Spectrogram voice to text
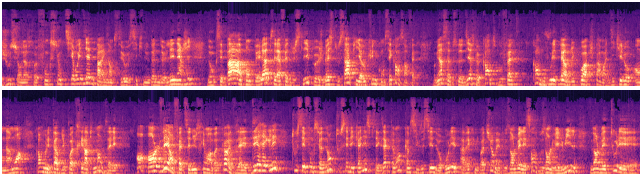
jouent sur notre fonction thyroïdienne, par exemple. C'est eux aussi qui nous donnent de l'énergie. Donc c'est pas pomper up, c'est la fête du slip, je baisse tout ça, puis il n'y a aucune conséquence en fait. Faut bien se dire que quand vous faites, quand vous voulez perdre du poids, je sais pas moi, 10 kilos en un mois, quand vous voulez perdre du poids très rapidement, vous allez en- enlever en fait ces nutriments à votre corps et vous allez dérégler tous ces fonctionnements, tous ces mécanismes. C'est exactement comme si vous essayez de rouler avec une voiture, mais vous enlevez l'essence, vous enlevez l'huile, vous enlevez tous les,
